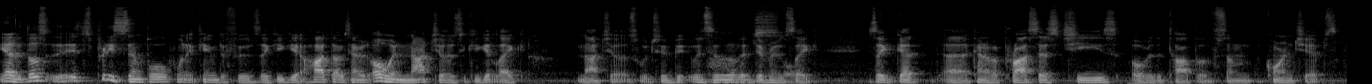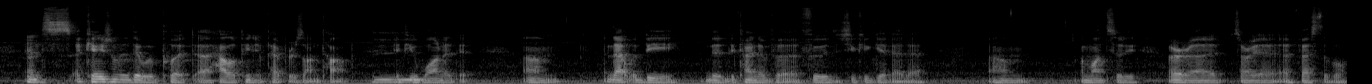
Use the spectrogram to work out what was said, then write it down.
yeah, those it's pretty simple when it came to foods. Like you get hot dog sandwiches. Oh, and nachos. You could get like nachos, which would be which is a little bit different. It's like it's like got uh, kind of a processed cheese over the top of some corn chips, and s- occasionally they would put uh, jalapeno peppers on top if you wanted it, um, and that would be the the kind of uh, food that you could get at a um, a matsuri or uh, sorry a, a festival.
